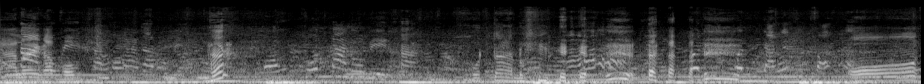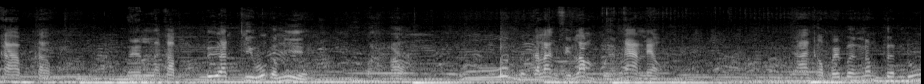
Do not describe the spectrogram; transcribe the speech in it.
มาเลยครับผมฮะของโคตรตาโนบีค่ะโคตรด้านม เพิ่นเพิ่นดังได้สิบสองอ๋อครับครับ นี่นแหละครับ เลือดจิ๋วกับมี่ว้าวำลังสิล่ำเปิดงานแล้วย่างเขาไปเบิ่งน้ำเพลินดู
